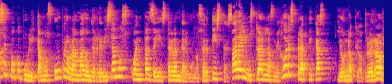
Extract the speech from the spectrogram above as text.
Hace poco publicamos un programa donde revisamos cuentas de Instagram de algunos artistas para ilustrar las mejores prácticas y uno que otro error.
